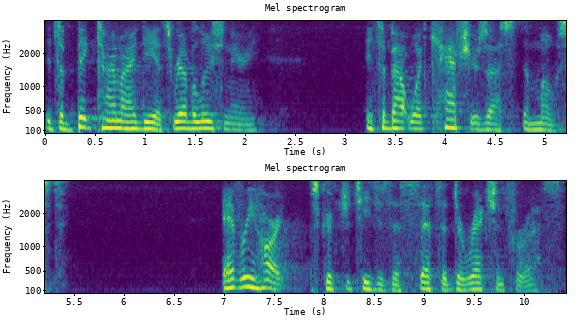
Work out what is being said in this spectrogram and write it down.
It's a big time idea. It's revolutionary. It's about what captures us the most. Every heart, Scripture teaches us, sets a direction for us.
